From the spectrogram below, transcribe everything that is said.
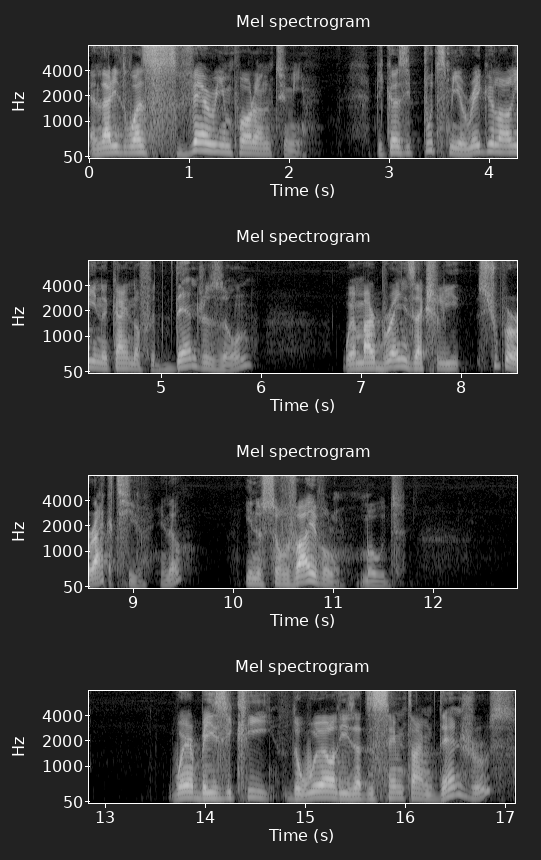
And that it was very important to me because it puts me regularly in a kind of a danger zone where my brain is actually super active, you know, in a survival mode, where basically the world is at the same time dangerous,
